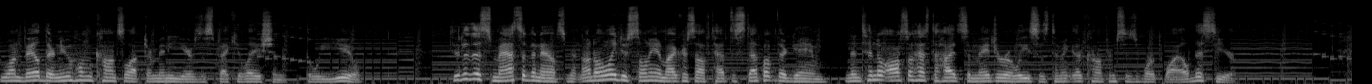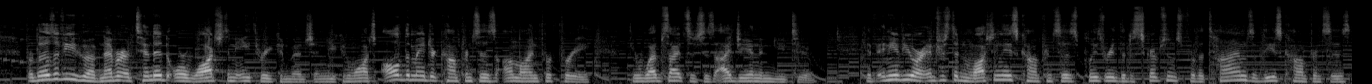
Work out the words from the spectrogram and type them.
who unveiled their new home console after many years of speculation the Wii U. Due to this massive announcement, not only do Sony and Microsoft have to step up their game, Nintendo also has to hide some major releases to make their conferences worthwhile this year. For those of you who have never attended or watched an E3 convention, you can watch all of the major conferences online for free through websites such as IGN and YouTube. If any of you are interested in watching these conferences, please read the descriptions for the times of these conferences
